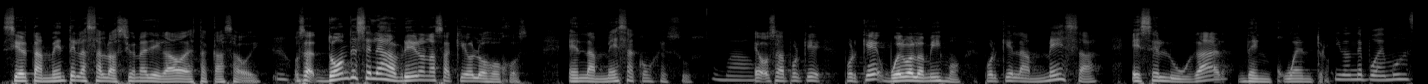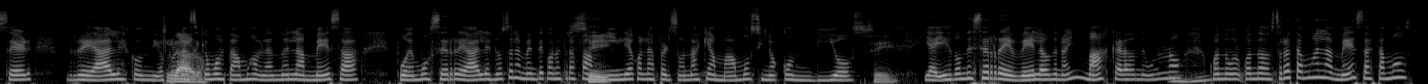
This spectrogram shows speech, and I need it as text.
Ciertamente la salvación ha llegado a esta casa hoy. Ujú. O sea, ¿dónde se les abrieron a Saqueo los ojos? En la mesa con Jesús. Wow. Eh, O sea, ¿por qué? ¿por qué? Vuelvo a lo mismo. Porque la mesa es el lugar de encuentro. y donde podemos ser reales con Dios. Porque Claro. así como estábamos hablando en la mesa, podemos ser reales no solamente con nuestra Sí. familia, con las personas que amamos, sino con Dios. Sí. Y ahí es donde se revela, donde no hay máscara, donde uno no... Ujú. Cuando, cuando nosotros estamos en la mesa, estamos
